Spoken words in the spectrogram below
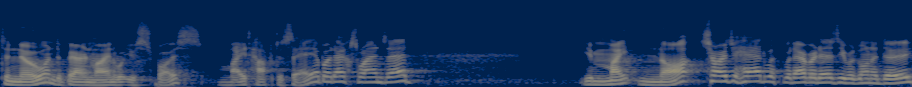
to know and to bear in mind what your spouse might have to say about X, Y, and Z. You might not charge ahead with whatever it is you were going to do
